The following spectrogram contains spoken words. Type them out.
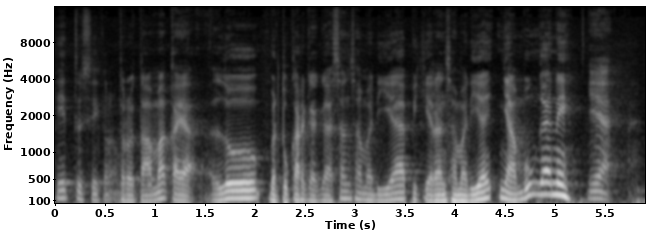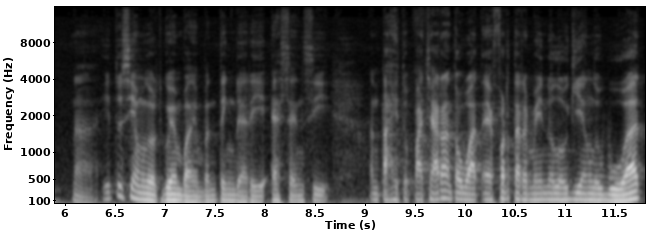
Itu sih kalau. Terutama kayak lu bertukar gagasan sama dia, pikiran sama dia, nyambung gak nih? Iya. Nah, itu sih yang menurut gue yang paling penting dari esensi entah itu pacaran atau whatever terminologi yang lu buat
